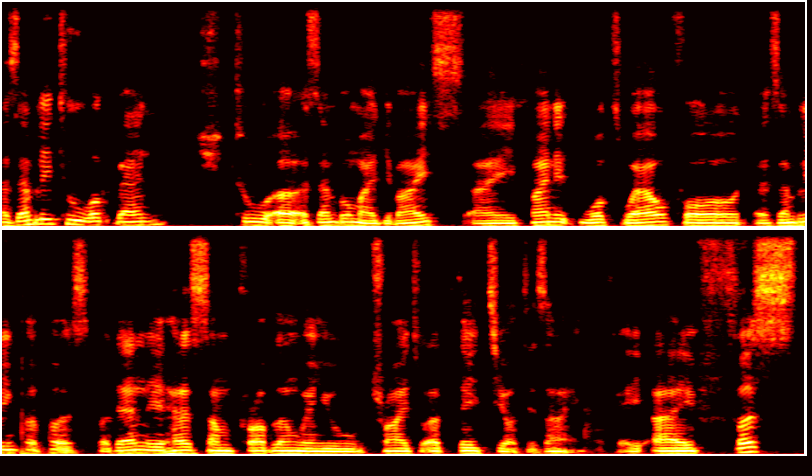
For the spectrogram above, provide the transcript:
assembly tool workbench to uh, assemble my device. I find it works well for assembling purpose, but then it has some problem when you try to update your design. Okay, I first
